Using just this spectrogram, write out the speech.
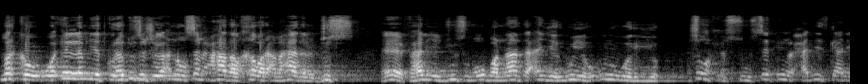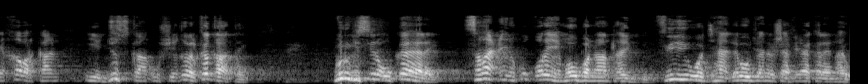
marka wain lam yadkur hadduusan sheegin annahu samica hada alkhabar ama hada aljus fahal yajuusu ma u banaanta an yarwiyahu inuu wariyo isagoon xusuusan inuu xadiidkan iyo khabarkan iyo juskan uu sheekh hebel ka qaatay. Gurigiisina uu ka helay samaaciina ku qoran yahay ma u bannaan tahay bu fiihi wajhaan laba wajh anaga shaaficiya ka leenahay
